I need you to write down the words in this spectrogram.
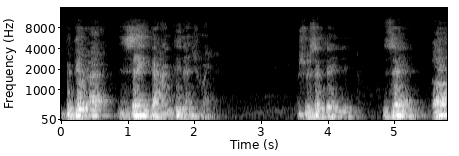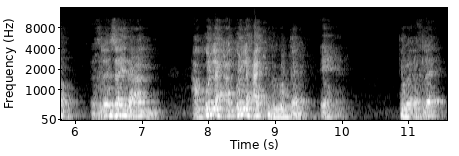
بتبقى زايدة عندنا شوية. مش مصدقين إزاي؟ آه الأخلاق زايدة عنا عن كل عن كل حد في المجتمع. إحنا. تبقى الأخلاق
